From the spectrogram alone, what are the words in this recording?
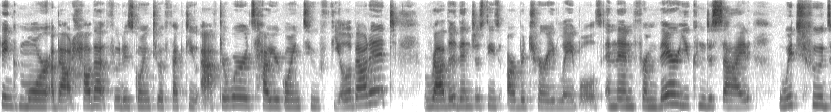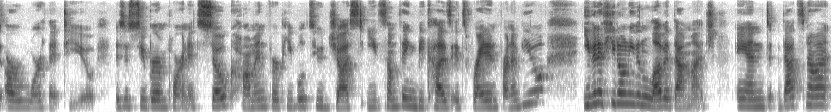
think more about how that food is going to affect you afterwards, how you're going to feel about it, rather than just these arbitrary labels. And then from there, you can decide which foods are worth it to you. This is super important. It's so common for people to just eat something because it's right in front of you, even if you don't even love it that much. And that's not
